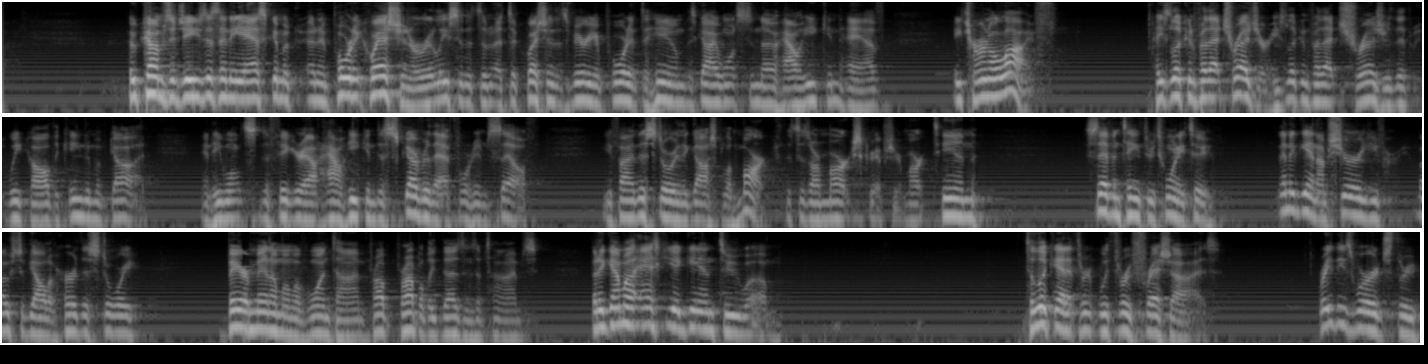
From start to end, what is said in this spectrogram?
who comes to Jesus and he asks him a, an important question, or at least it's a, it's a question that's very important to him. This guy wants to know how he can have eternal life. He's looking for that treasure. He's looking for that treasure that we call the kingdom of God. And he wants to figure out how he can discover that for himself. You find this story in the Gospel of Mark. This is our Mark scripture, Mark 10, 17 through 22. And again, I'm sure you've most of y'all have heard this story bare minimum of one time, probably dozens of times. But again, I'm going to ask you again to um, to look at it through with through fresh eyes. Read these words through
